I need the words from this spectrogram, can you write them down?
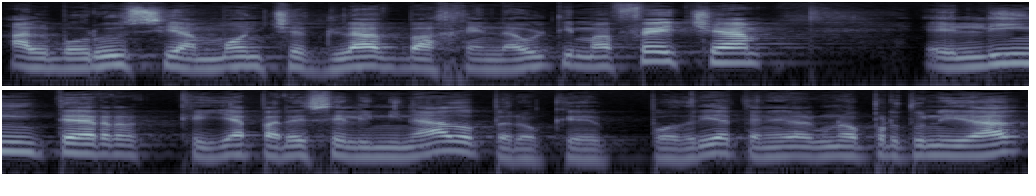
al Borussia Mönchengladbach en la última fecha. El Inter, que ya parece eliminado, pero que podría tener alguna oportunidad,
